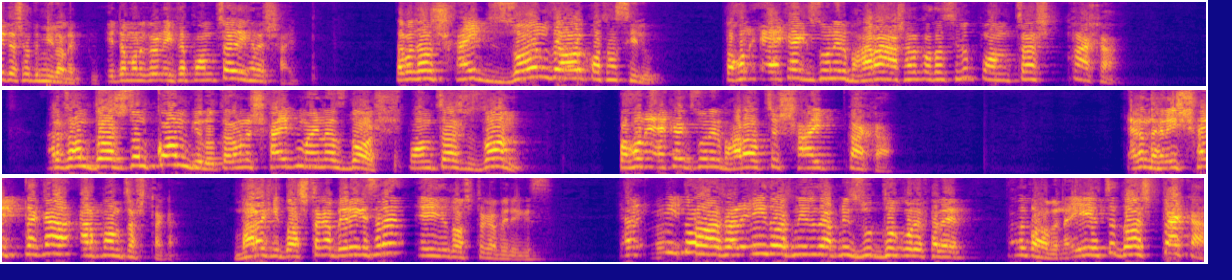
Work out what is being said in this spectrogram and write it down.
এটার সাথে মিলান একটু। এটা মনে করেন এটা পঞ্চাশ, এখানে ষাট। তারপর যখন ষাট জন যাওয়ার কথা ছিল, তখন এক এক জনের ভাড়া আসার কথা ছিল পঞ্চাশ টাকা। আর যখন দশ জন কম গেল, তার মানে ষাট মাইনাস দশ, পঞ্চাশ জন, তখন এক এক জনের ভাড়া হচ্ছে ষাট টাকা। এখন দেখেন, এই ষাট টাকা আর পঞ্চাশ টাকা। ভাড়া কি দশ টাকা বেড়ে গেছে না? এই যে দশ টাকা বেড়ে গেছে। এই দশ আর এই দশ নিয়ে যদি আপনি যুদ্ধ করে ফেলেন, তাহলে তো হবে না। এই হচ্ছে দশ টাকা,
